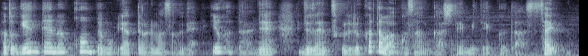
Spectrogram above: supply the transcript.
あと、限定のコンペもやっておりますので、よかったらね、デザイン作れる方はご参加してみてください。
